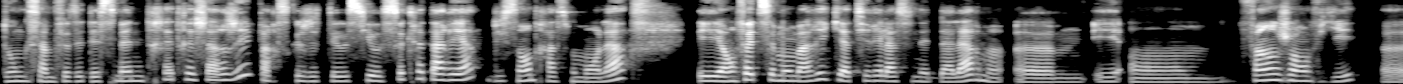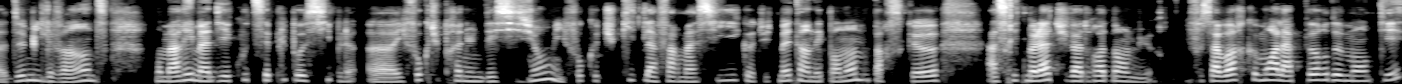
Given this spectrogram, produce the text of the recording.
Donc ça me faisait des semaines très très chargées parce que j'étais aussi au secrétariat du centre à ce moment-là. Et en fait, c'est mon mari qui a tiré la sonnette d'alarme. Euh, et en fin janvier 2020, euh, mon mari m'a dit, écoute, c'est plus possible. il faut que tu prennes une décision. Il faut que tu quittes la pharmacie, que tu te mettes indépendante parce que à ce rythme-là, tu vas droit dans le mur. Il faut savoir que moi, la peur de manquer,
